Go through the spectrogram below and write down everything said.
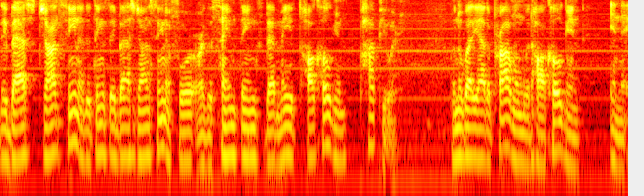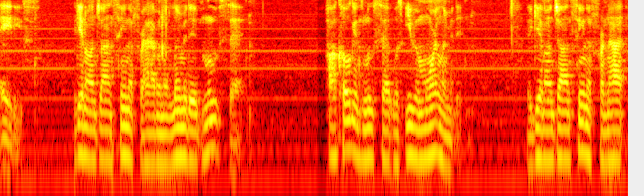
They bash John Cena. The things they bash John Cena for are the same things that made Hulk Hogan popular. But nobody had a problem with Hulk Hogan in the 80s. Get on John Cena for having a limited move set. Hulk Hogan's move set was even more limited. They get on John Cena for not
